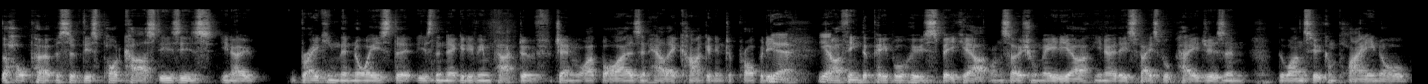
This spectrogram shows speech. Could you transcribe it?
the whole purpose of this podcast is, is you know breaking the noise that is the negative impact of Gen Y buyers and how they can't get into property. Yeah, yeah. And I think the people who speak out on social media, you know, these Facebook pages and the ones who complain or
